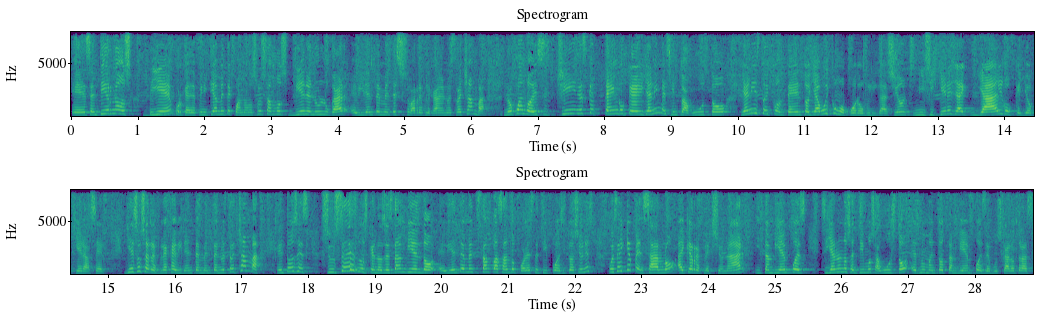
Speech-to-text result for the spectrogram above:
eh, sentirnos bien, porque definitivamente cuando nosotros estamos bien en un lugar, evidentemente eso se va a reflejar en nuestra chamba. No cuando dices, chin, es que tengo que, ya ni me siento a gusto, ya ni estoy contento, ya voy como por obligación, ni siquiera ya, ya algo que yo quiera hacer. Y eso se refleja evidentemente en nuestra chamba. Entonces, si ustedes los que nos están viendo, evidentemente están pasando por este tipo de situaciones, pues hay que pensarlo, hay que reflexionar y también, pues, si ya no nos sentimos a gusto, es momento también, pues, de buscar otras,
